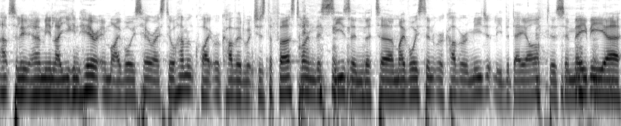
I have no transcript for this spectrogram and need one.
Absolutely. I mean, like you can hear it in my voice here. I still haven't quite recovered, which is the first time this season that uh, my voice didn't recover immediately the day after. So maybe, uh,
